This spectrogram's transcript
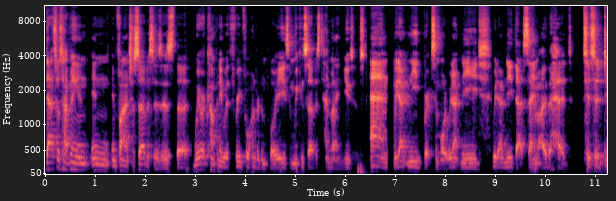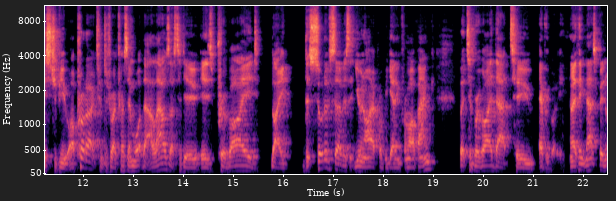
that's what's happening in, in, in financial services is that we're a company with three, 400 employees and we can service 10 million users. And we don't need bricks and mortar. We don't need, we don't need that same overhead to sort of distribute our product and to drive trust. And what that allows us to do is provide like the sort of service that you and I are probably getting from our bank, but to provide that to everybody. And I think that's been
